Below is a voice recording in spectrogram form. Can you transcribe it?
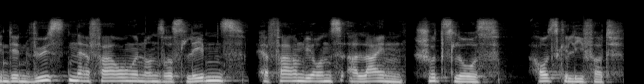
In den Wüstenerfahrungen unseres Lebens erfahren wir uns allein, schutzlos, ausgeliefert.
